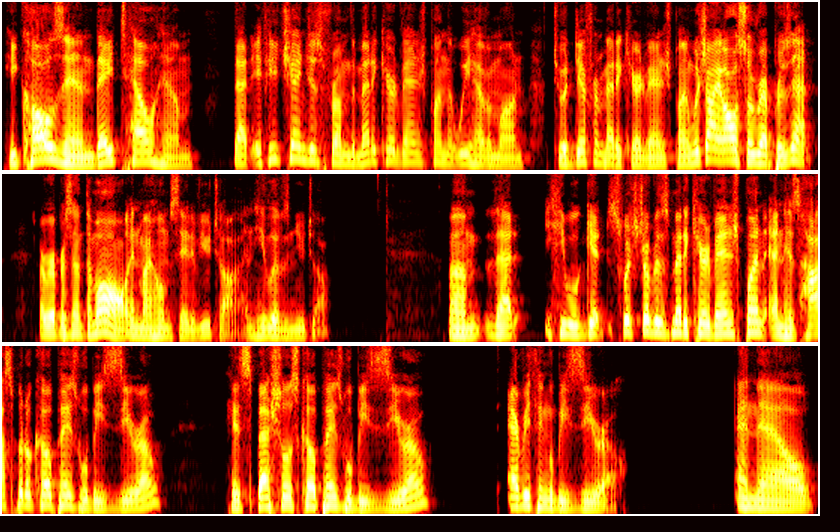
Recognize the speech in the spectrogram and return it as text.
He calls in, they tell him that if he changes from the Medicare Advantage plan that we have him on to a different Medicare Advantage plan, which I also represent, I represent them all in my home state of Utah, and he lives in Utah, um, that he will get switched over to this Medicare Advantage plan and his hospital copays will be zero. His specialist copays will be zero. Everything will be zero. And they'll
